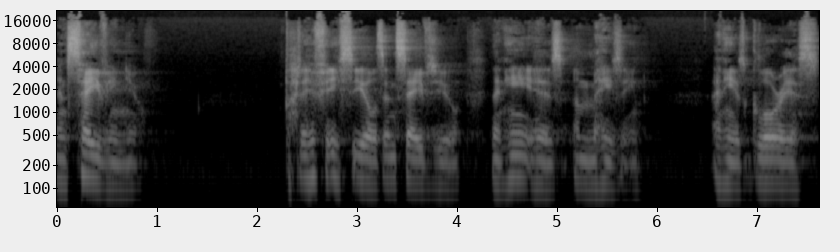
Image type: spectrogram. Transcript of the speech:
and saving you. But if He seals and saves you, then He is amazing, and He is glorious,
